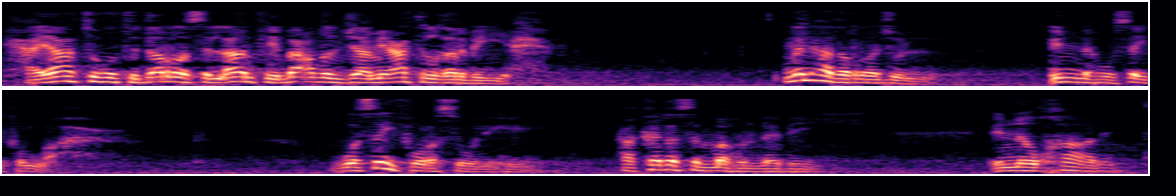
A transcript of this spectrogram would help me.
حياته تدرس الآن في بعض الجامعات الغربية. من هذا الرجل؟ إنه سيف الله. وسيف رسوله. هكذا سماه النبي. إنه خالد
